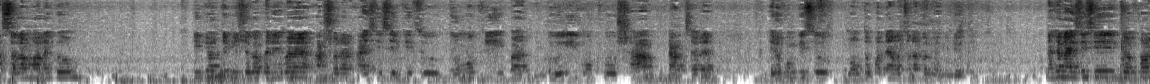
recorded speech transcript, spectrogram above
আসসালামু আলাইকুম। টি টোয়েন্টি বিশ্বকাপের এবারে আসরের আইসিসির কিছু দুমুখী বা দুই সাপ কালচারের এরকম কিছু মন্তব্য নিয়ে আলোচনা ভিডিওতে। দেখেন, আইসিসি যখন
